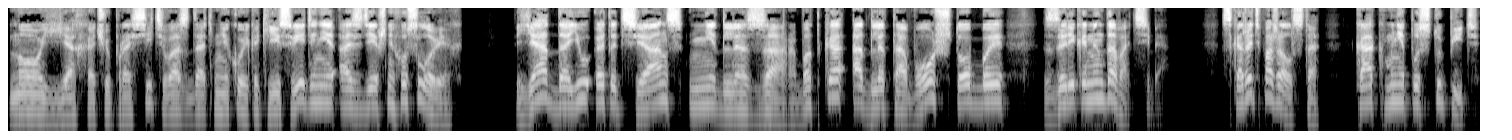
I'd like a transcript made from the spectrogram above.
но я хочу просить вас дать мне кое-какие сведения о здешних условиях. Я даю этот сеанс не для заработка, а для того, чтобы зарекомендовать себя. Скажите, пожалуйста, как мне поступить?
